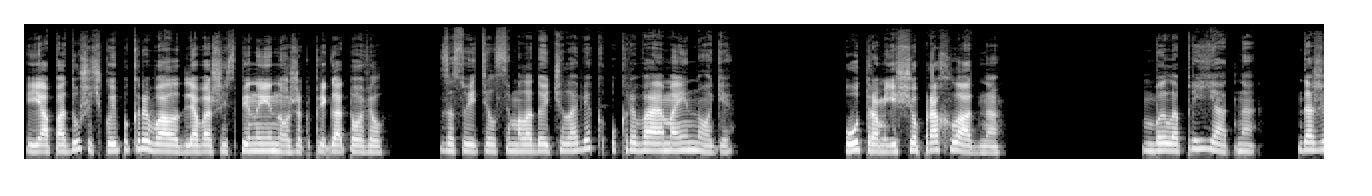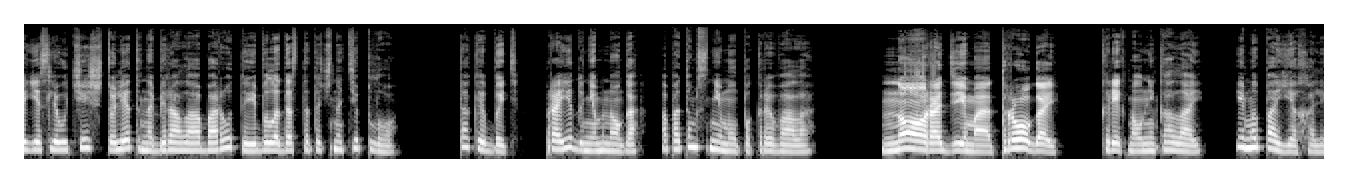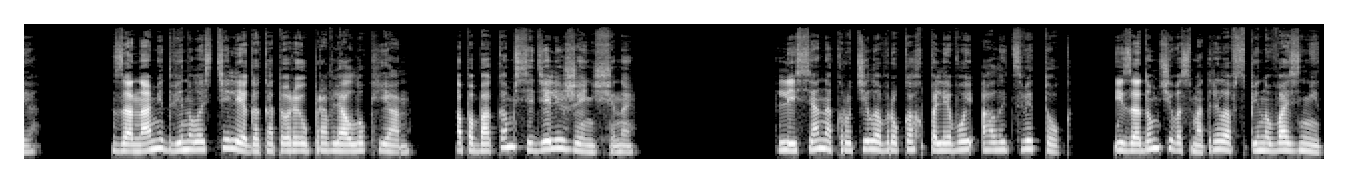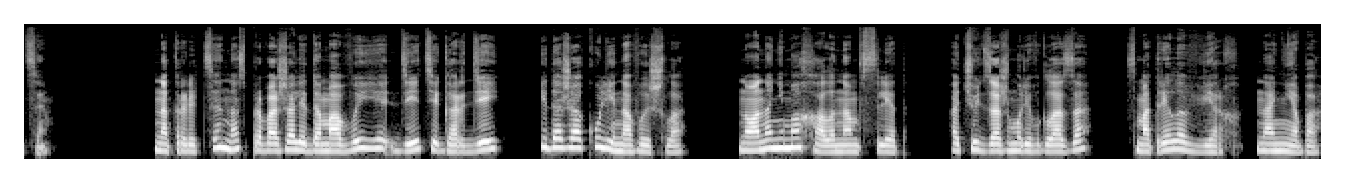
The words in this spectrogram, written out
«Я подушечку и покрывало для вашей спины и ножек приготовил», засуетился молодой человек, укрывая мои ноги. «Утром еще прохладно». Было приятно, даже если учесть, что лето набирало обороты и было достаточно тепло. Так и быть, проеду немного, а потом сниму покрывало. «Но, родимая, трогай!» — крикнул Николай, и мы поехали. За нами двинулась телега, которой управлял Лукьян, а по бокам сидели женщины. Лисяна крутила в руках полевой алый цветок и задумчиво смотрела в спину возницы. На крыльце нас провожали домовые, дети, Гордей и даже Акулина вышла. Но она не махала нам вслед, а чуть зажмурив глаза, смотрела вверх, на небо.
